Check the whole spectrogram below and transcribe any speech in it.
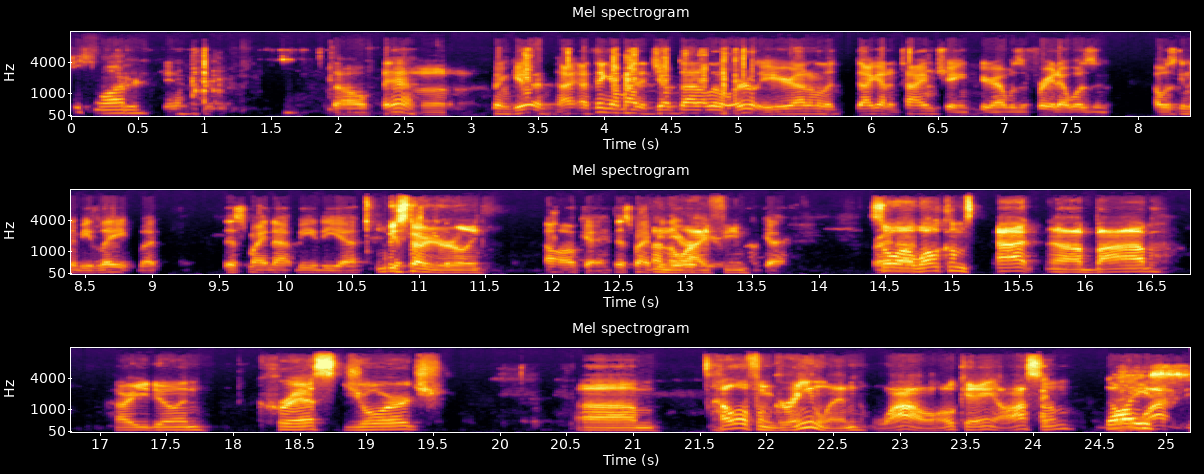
Just water. Yeah. so yeah. Uh, been good. I, I think I might have jumped on a little early here. I don't know. I got a time change here. I was afraid I wasn't. I was going to be late, but this might not be the. Uh, we started early oh, okay. This might be the the live earlier feed. one. Okay. So uh, welcome Scott, uh, Bob. How are you doing? Chris, George. Um, hello from Greenland. Wow. Okay. Awesome. Nice.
